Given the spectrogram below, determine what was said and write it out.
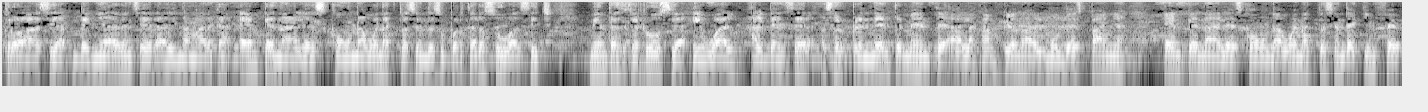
Croacia venía de vencer a Dinamarca en penales con una buena actuación de su portero Subasic, mientras que Rusia igual al vencer sorprendentemente a la campeona del mundo España en penales con una buena actuación de Akinfev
